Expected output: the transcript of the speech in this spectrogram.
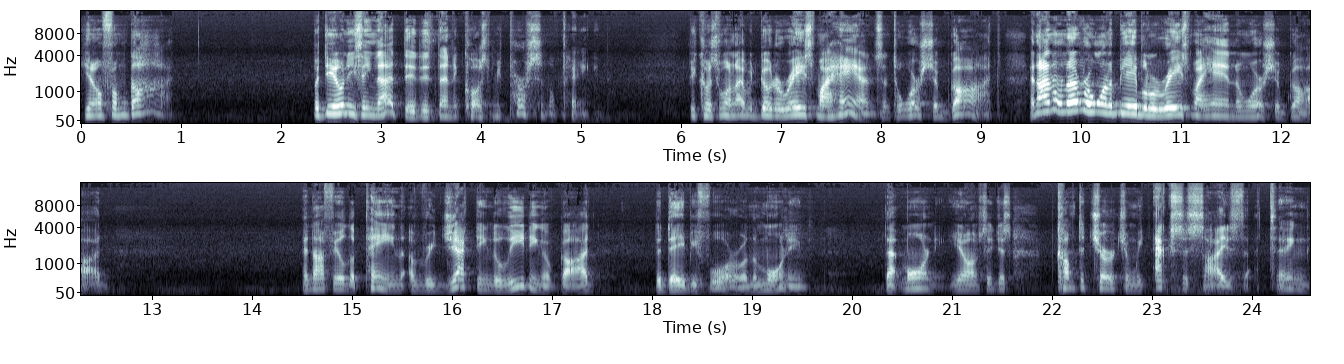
you know, from God. But the only thing that did is then it caused me personal pain because when I would go to raise my hands and to worship God, and I don't ever want to be able to raise my hand and worship God and not feel the pain of rejecting the leading of God the day before or the morning, that morning. You know I'm saying? Just come to church and we exercise that thing,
